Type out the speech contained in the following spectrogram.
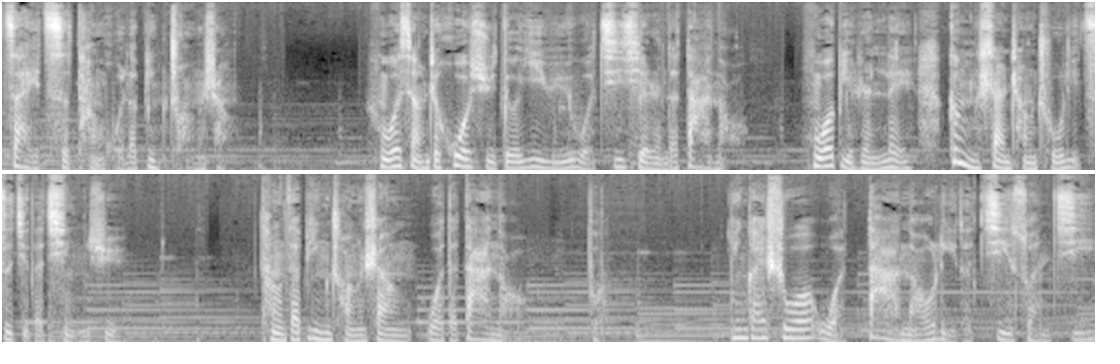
再次躺回了病床上。我想这或许得益于我机器人的大脑，我比人类更擅长处理自己的情绪。躺在病床上，我的大脑，不，应该说我大脑里的计算机，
